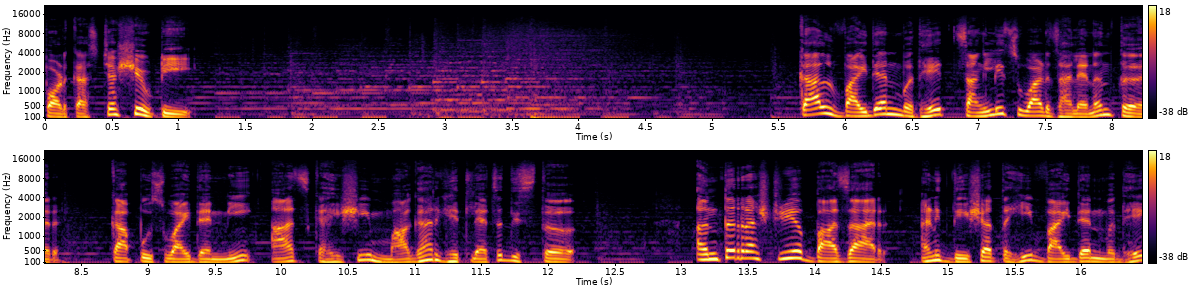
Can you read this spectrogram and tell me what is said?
पॉडकास्टच्या शेवटी. काल वायद्यांमध्ये चांगलीच वाढ झाल्यानंतर कापूस वायद्यांनी आज काहीशी माघार घेतल्याचं दिसतं. आंतरराष्ट्रीय बाजार आणि देशातही वायद्यांमध्ये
